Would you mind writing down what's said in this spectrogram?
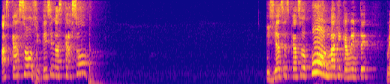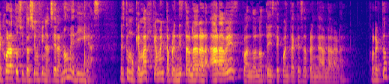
Haz caso. Si te dicen haz caso. Y si haces caso, ¡pum! Mágicamente mejora tu situación financiera. No me digas. Es como que mágicamente aprendiste a hablar ar- árabe cuando no te diste cuenta que es aprender a hablar árabe. ¿Correcto?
